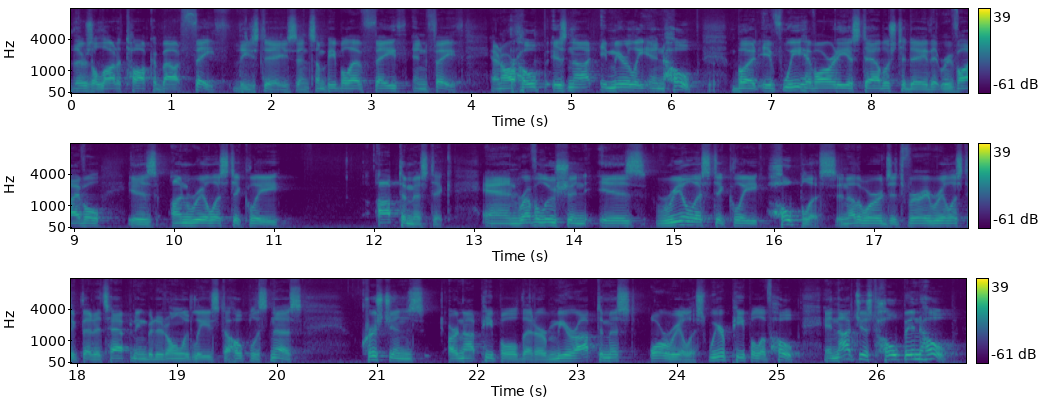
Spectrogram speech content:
there's a lot of talk about faith these days, and some people have faith in faith. And our hope is not merely in hope, but if we have already established today that revival is unrealistically optimistic and revolution is realistically hopeless, in other words, it's very realistic that it's happening, but it only leads to hopelessness. Christians are not people that are mere optimists or realists. We're people of hope, and not just hope in hope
